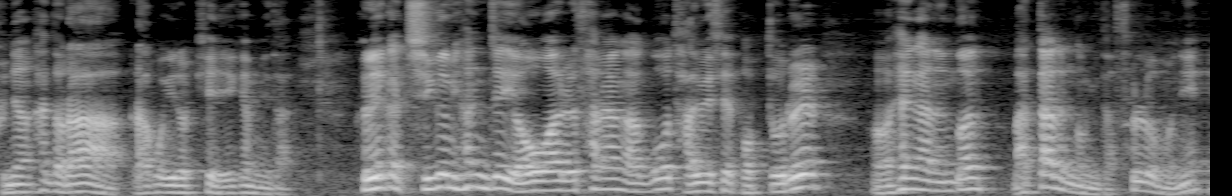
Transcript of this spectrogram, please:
분양하더라라고 이렇게 얘기합니다. 그러니까 지금 현재 여호와를 사랑하고 다윗의 법도를 어, 행하는 건 맞다는 겁니다. 솔로몬이.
